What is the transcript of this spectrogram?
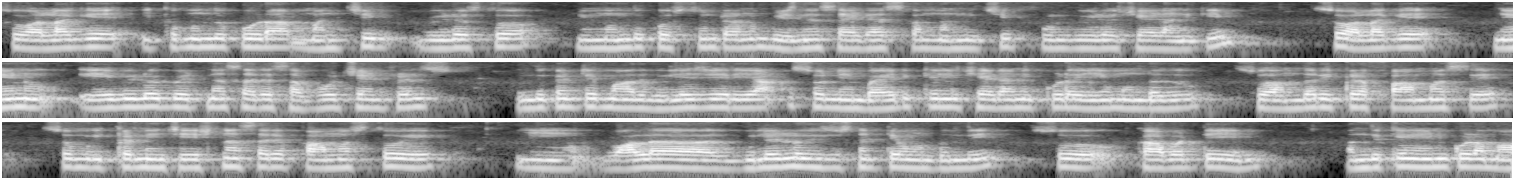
సో అలాగే ఇక ముందు కూడా మంచి వీడియోస్తో మీ ముందుకు వస్తుంటాను బిజినెస్ ఐడియాస్ సంబంధించి ఫుల్ వీడియో చేయడానికి. సో అలాగే నేను ఏ వీడియో పెట్టినా సరే సపోర్ట్ చేయండి ఫ్రెండ్స్. ఎందుకంటే మాది విలేజ్ ఏరియా సో నేను బయటికి వెళ్ళి చేయడానికి కూడా ఏముండదు సో అందరు ఇక్కడ ఫార్మర్సే సో ఇక్కడ నేను చేసినా సరే ఫార్మర్స్తో వాళ్ళ విలేజ్లో చేసినట్టే ఉంటుంది. సో కాబట్టి అందుకే నేను కూడా మా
